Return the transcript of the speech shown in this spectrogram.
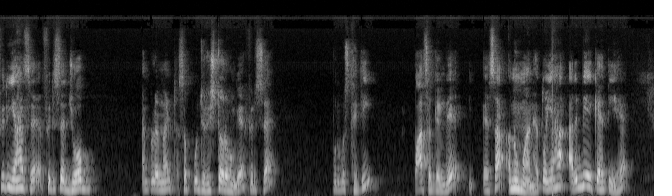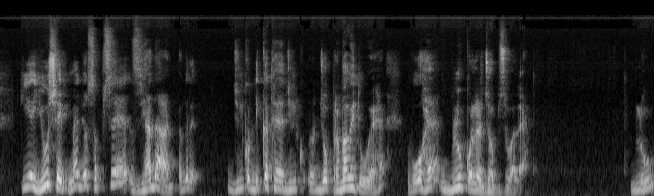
फिर यहाँ से, फिर से जॉब, एम्प्लॉयमेंट सब कुछ रिस्टोर होंगे, फिर से पूर्व स्थिति पा सकेंगे, ऐसा अनुमान है। तो यहाँ आरबीआई कहती है कि ये यू शेप में जो सबसे ज़्यादा, अगर जिनको दिक्कत है, जिनको, जो प्रभावित हुए हैं, वो है ब्लू कॉलर जॉब्स वाले। ब्लू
